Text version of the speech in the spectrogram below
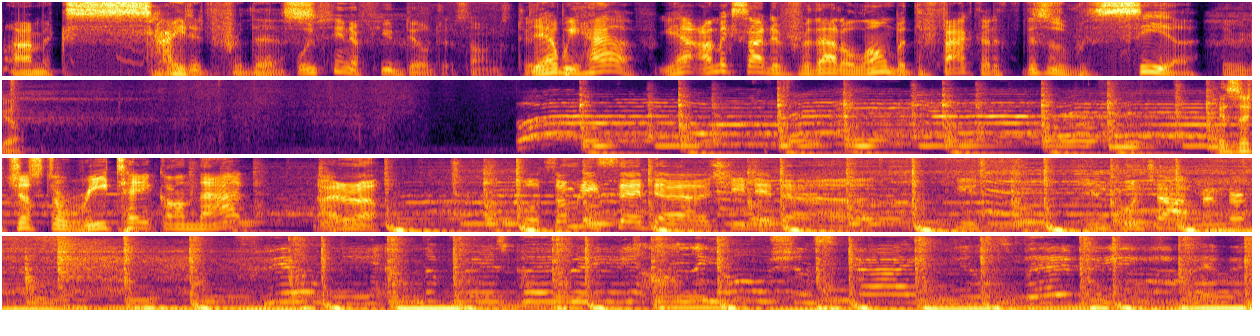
I'm excited for this. We've seen a few Diljit songs too. Yeah, we have. Yeah, I'm excited for that alone. But the fact that this is with Sia, Here we go. Is it just a retake on that? I don't know. Well, somebody said uh, she did uh, in Punjab. Remember? Feel me, I'm the breeze, baby. I'm the ocean, sky, and baby. baby.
